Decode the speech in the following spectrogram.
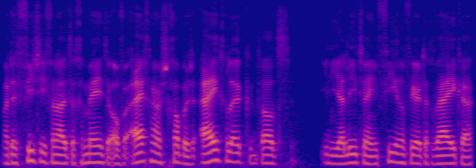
Maar de visie vanuit de gemeente over eigenaarschap is eigenlijk dat idealiter in 44 wijken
